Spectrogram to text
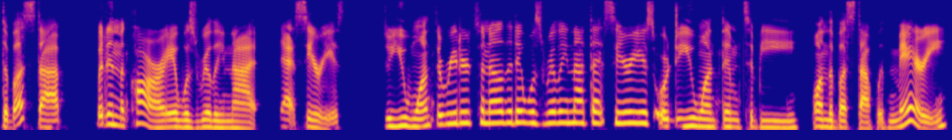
the bus stop, but in the car, it was really not that serious? Do you want the reader to know that it was really not that serious, or do you want them to be on the bus stop with Mary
